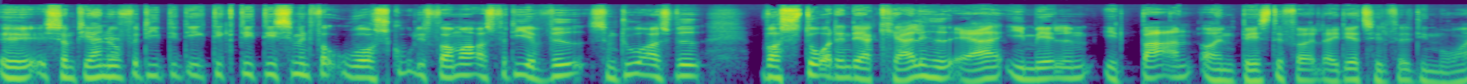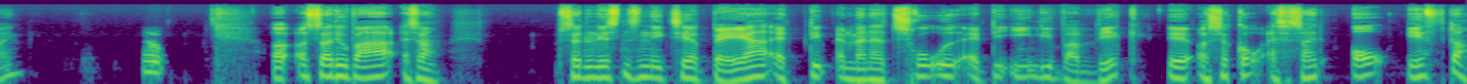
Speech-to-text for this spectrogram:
øh, som de er nu, fordi det, det, det, det, det er simpelthen for uoverskueligt for mig, også fordi jeg ved, som du også ved, hvor stor den der kærlighed er imellem et barn og en bedsteforælder, i det her tilfælde din mor, ikke? Og, og så er det jo bare, altså, så er det jo næsten sådan ikke til at bære, at, det, at man havde troet, at det egentlig var væk, øh, og så går, altså så et år efter,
